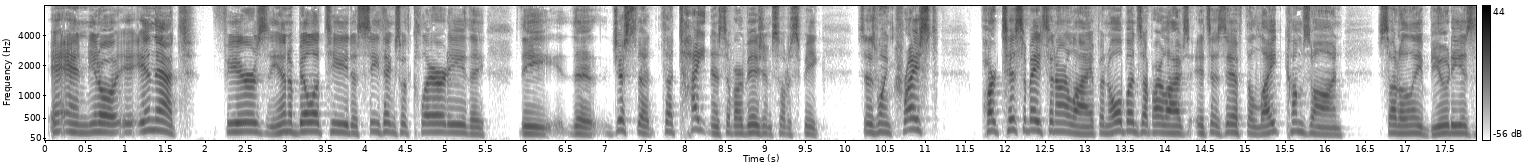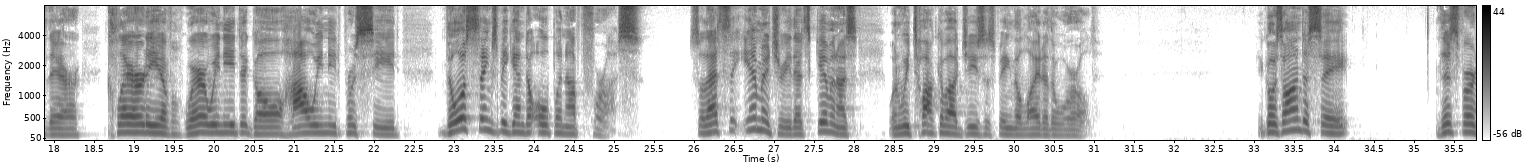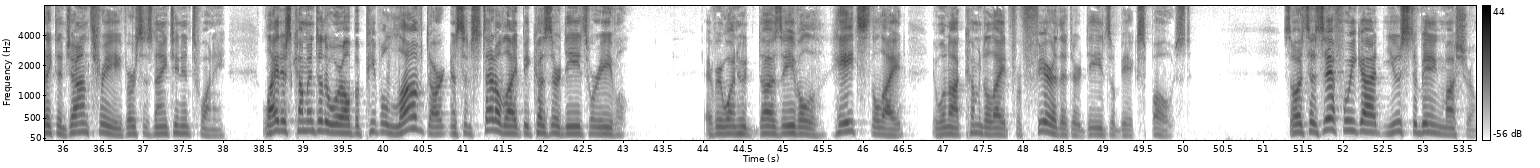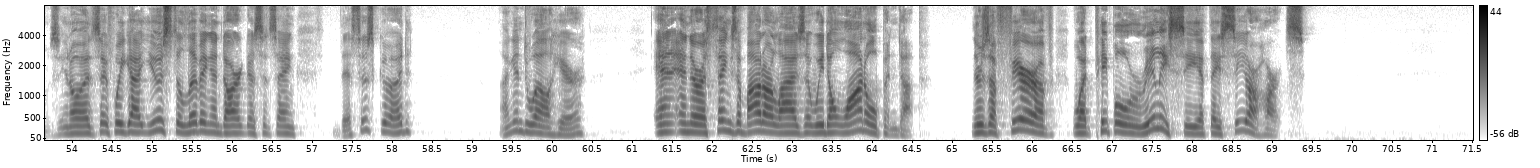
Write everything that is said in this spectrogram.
And, you know, in that fears, the inability to see things with clarity, the, the, the, just the, the tightness of our vision, so to speak, says when Christ participates in our life and opens up our lives, it's as if the light comes on, suddenly beauty is there, clarity of where we need to go, how we need to proceed. Those things begin to open up for us So that's the imagery that's given us when we talk about Jesus being the light of the world. It goes on to say this verdict in John 3, verses 19 and 20 Light has come into the world, but people love darkness instead of light because their deeds were evil. Everyone who does evil hates the light. It will not come into light for fear that their deeds will be exposed. So it's as if we got used to being mushrooms. You know, it's as if we got used to living in darkness and saying, This is good. I can dwell here. And, and there are things about our lives that we don't want opened up. There's a fear of what people really see if they see our hearts.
